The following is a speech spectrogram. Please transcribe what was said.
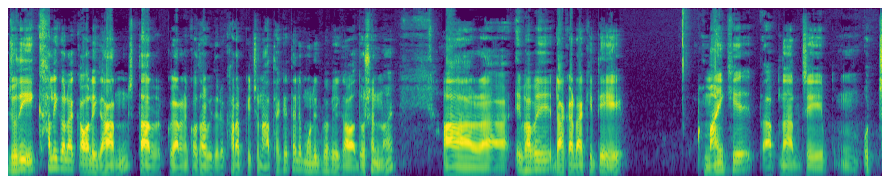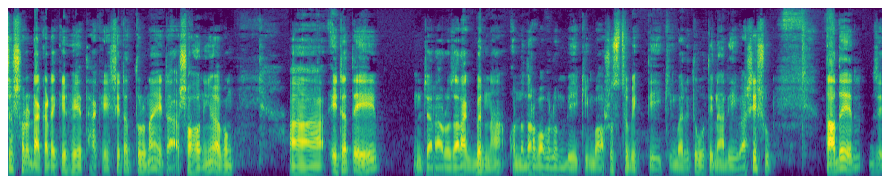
যদি খালি গলায় কাওয়ালি গান তার কারণে কথার ভিতরে খারাপ কিছু না থাকে, তাহলে মৌলিকভাবে গাওয়া দোষের নয়। আর এভাবে ডাকাডাকিতে মাইকে আপনার যে উচ্চস্বরে ডাকাডাকি হয়ে থাকে সেটার তুলনায় এটা সহনীয় এবং এটাতে যারা রোজা রাখবেন না, অন্য ধর্মাবলম্বী কিংবা অসুস্থ ব্যক্তি কিংবা ঋতুবতী নারী বা শিশু, তাদের যে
